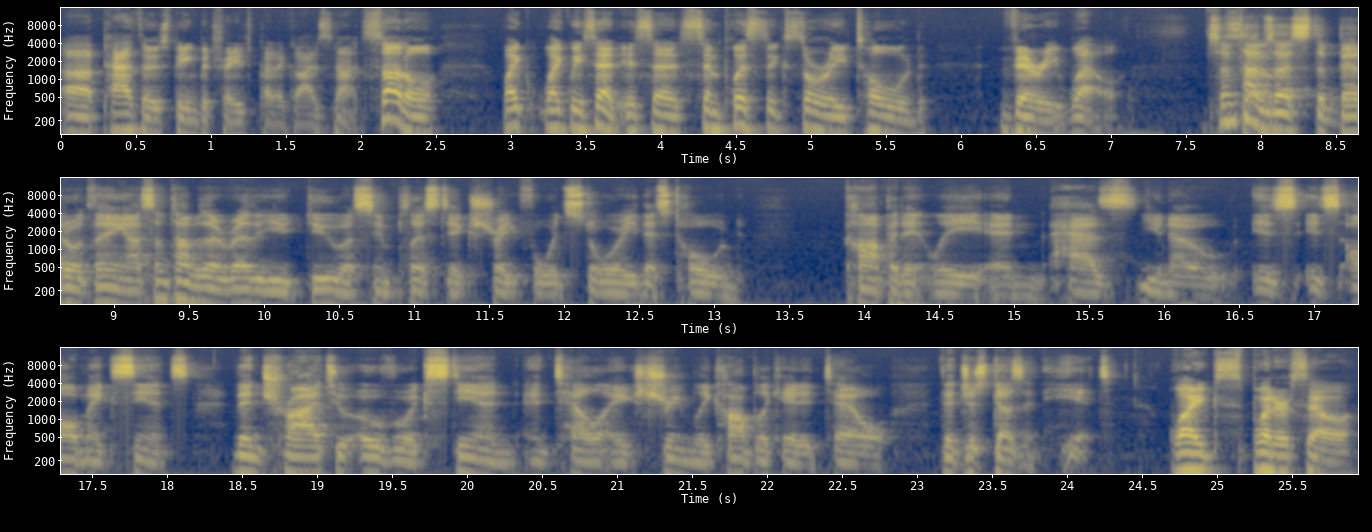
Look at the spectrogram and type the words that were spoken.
uh, Pathos being betrayed by the gods, not subtle. Like like we said, it's a simplistic story told very well. Sometimes So- that's the better thing. I sometimes I'd rather you do a simplistic, straightforward story that's told competently and has you know is is all makes sense than try to overextend and tell an extremely complicated tale that just doesn't hit. Like Splinter Cell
